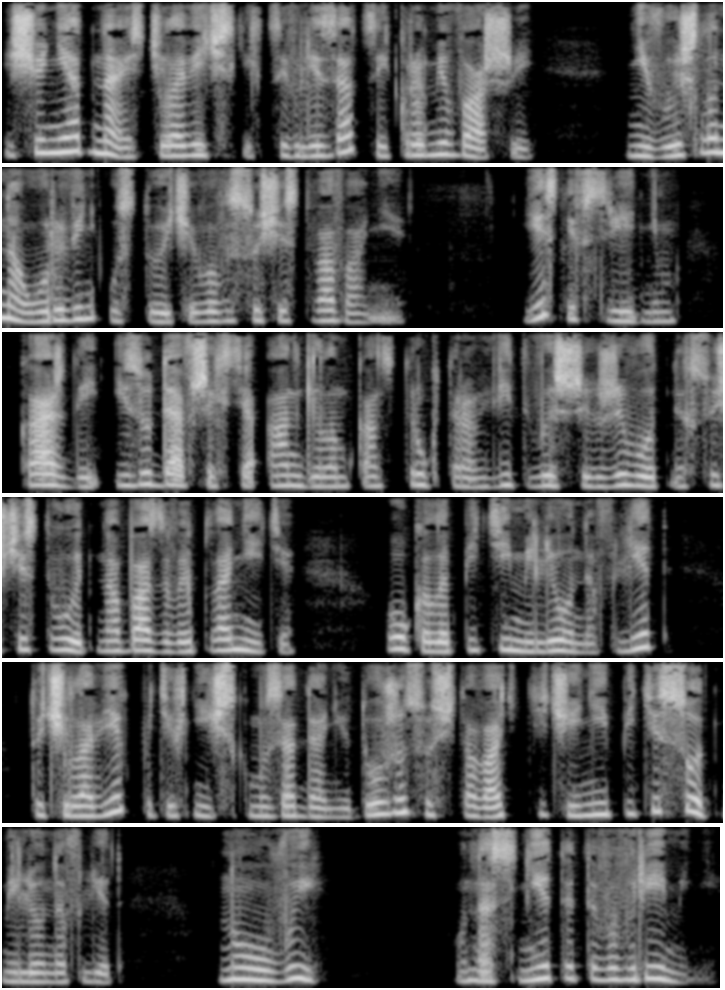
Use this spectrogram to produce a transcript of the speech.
Еще ни одна из человеческих цивилизаций, кроме вашей, не вышла на уровень устойчивого существования. Если в среднем Каждый из удавшихся ангелом-конструктором вид высших животных существует на базовой планете около 5 миллионов лет, то человек по техническому заданию должен существовать в течение 500 миллионов лет. Но увы, у нас нет этого времени.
